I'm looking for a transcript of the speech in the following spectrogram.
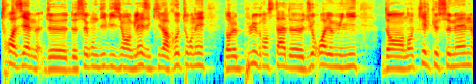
troisième de, de seconde division anglaise et qui va retourner dans le plus grand stade euh, du Royaume-Uni dans, quelques semaines.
